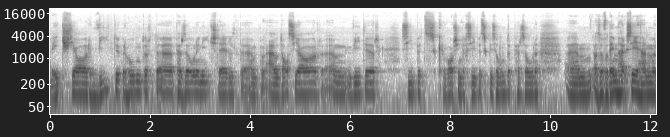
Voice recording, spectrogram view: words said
letztes Jahr weit über 100 äh, Personen eingestellt, äh, auch das Jahr ähm, wieder 70, wahrscheinlich 70 bis 100 Personen. Ähm, also von dem her gesehen haben wir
